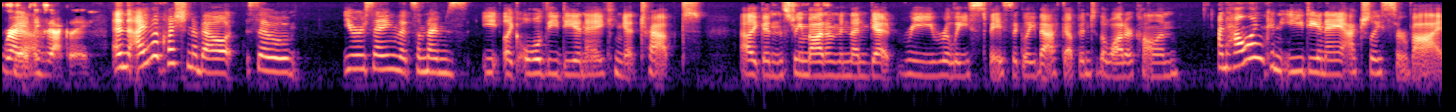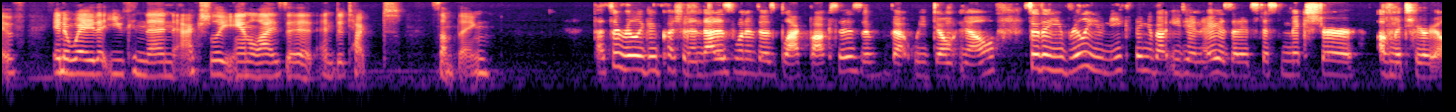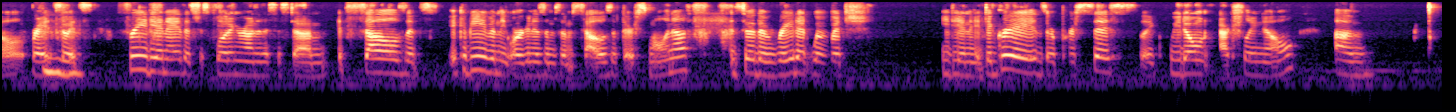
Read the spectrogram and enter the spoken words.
Right, yeah. exactly. And I have a question about so you were saying that sometimes like old eDNA can get trapped like in the stream bottom and then get re-released basically back up into the water column. And how long can eDNA actually survive in a way that you can then actually analyze it and detect something? That's a really good question, and that is one of those black boxes of, that we don't know. So the really unique thing about eDNA is that it's this mixture of material, right? Mm-hmm. So it's free DNA that's just floating around in the system. It's cells. It's it could be even the organisms themselves if they're small enough. And so the rate at which eDNA degrades or persists, like we don't actually know. Um,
